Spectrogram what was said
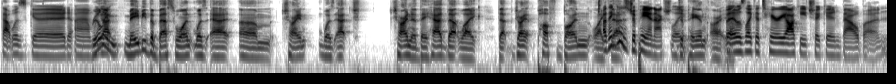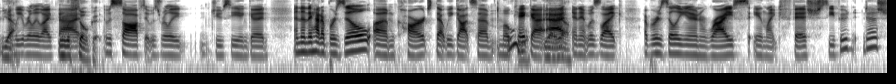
That was good. Um, Really, got- maybe the best one was at um China. Was at Ch- China. They had that like that giant puff bun. Like I think that. it was Japan actually. Japan. All right, But yeah. it was like a teriyaki chicken bao bun. Yeah. And we really liked that. It was so good. It was soft. It was really juicy and good. And then they had a Brazil um, cart that we got some moqueca yeah, at, yeah. and it was like a Brazilian rice and like fish seafood dish.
